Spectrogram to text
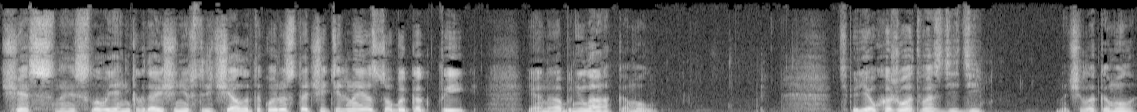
Честное слово, я никогда еще не встречала такой расточительной особы, как ты. И она обняла Камолу. — Теперь я ухожу от вас, Диди, — начала Камола.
